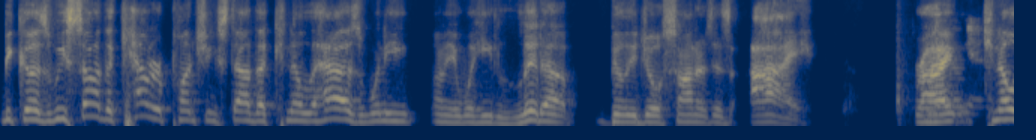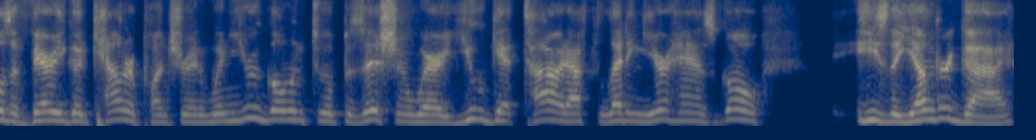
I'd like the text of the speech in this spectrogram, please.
because we saw the counterpunching style that Canelo has when he, I mean, when he lit up Billy Joe Saunders' eye, right? Yeah, yeah. Canelo's a very good counterpuncher. And when you're going to a position where you get tired after letting your hands go, he's the younger guy.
